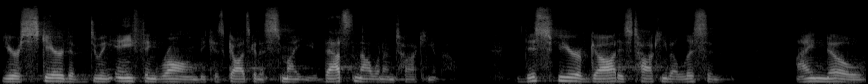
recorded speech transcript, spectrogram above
You're scared of doing anything wrong because God's going to smite you. That's not what I'm talking about. This fear of God is talking about listen, I know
